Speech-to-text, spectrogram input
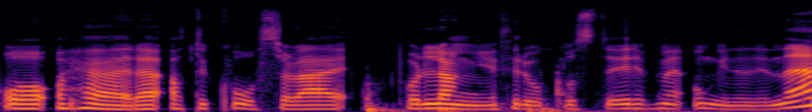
og å høre at du koser deg på lange frokoster med ungene dine.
